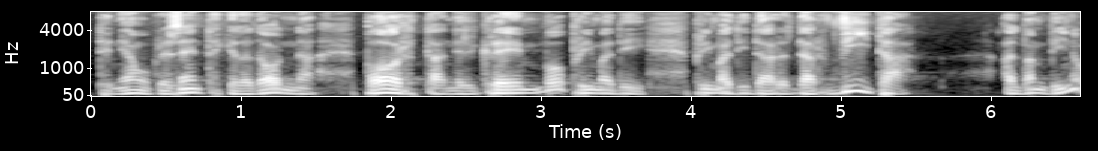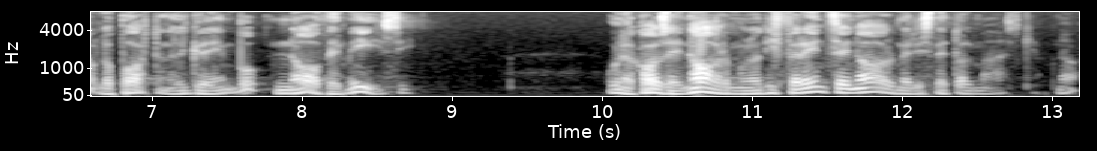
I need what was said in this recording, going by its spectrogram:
teniamo presente che la donna porta nel grembo, prima di, prima di dar, dar vita al bambino, lo porta nel grembo nove mesi. Una cosa enorme, una differenza enorme rispetto al maschio. No?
